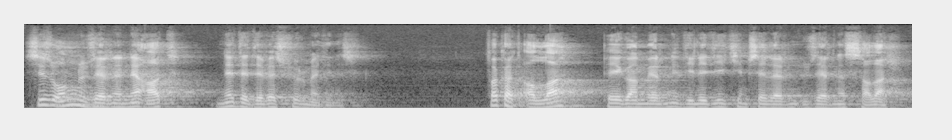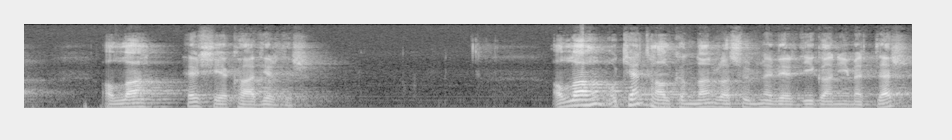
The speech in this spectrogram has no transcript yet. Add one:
siz onun üzerine ne at ne de deve sürmediniz. Fakat Allah peygamberini dilediği kimselerin üzerine salar. Allah her şeye kadirdir. Allah'ın o kent halkından Resulüne verdiği ganimetler,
